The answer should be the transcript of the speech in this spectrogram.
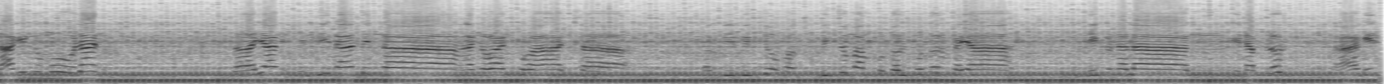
Laging umuulan. Sayang, hindi natin na anuhan kuhaan sa magbibidyo. Magbidyo man putol-putol kaya hindi ko na lang in-upload. Angin.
